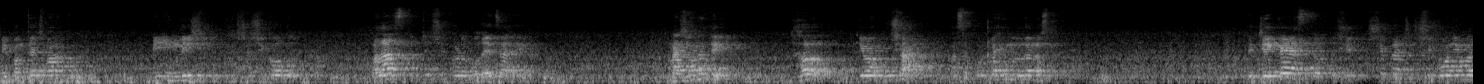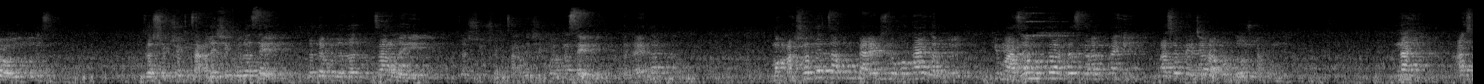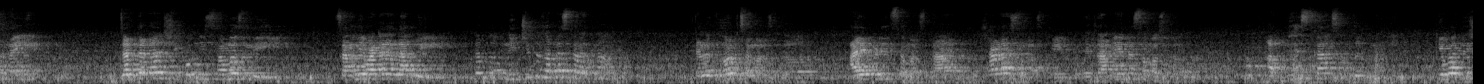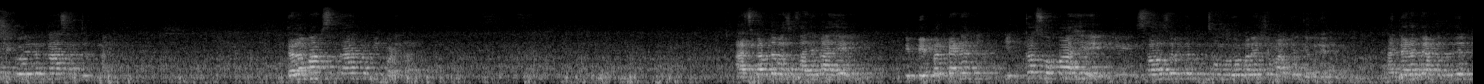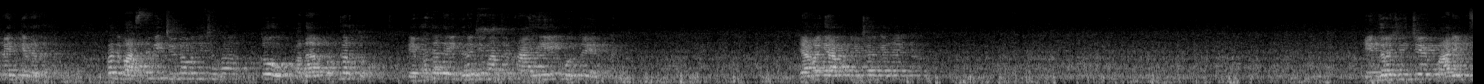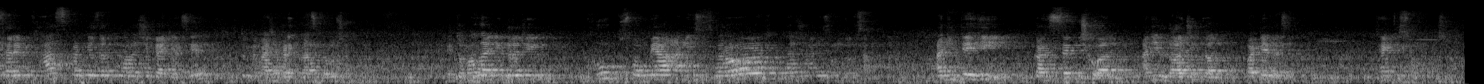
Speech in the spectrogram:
मी पंकज वाघ. मी English भाषा शिकवतो. मला तुमच्याशी थोडं बोलायचं आहे. माझ्या मते ध किंवा हुशार असं कुठलाही मुलगा नसतं. ते जे काय असतं ते शिक्षकाच्या शिकवणीवर अवलंबून असतं. जर शिक्षक चांगले शिकवत असेल तर त्या मुलाला चांगलं येईल. जर शिक्षक चांगले शिकवत नसेल तर काय येणार मग अशातच आपण पॅरेंट्स लोक काय करतोय? की माझा मुलगा अभ्यास करत नाही असं त्याच्यावर आपण दोष टाकून देतो नाही असं नाही जर त्याला शिकवणी समजली चांगली वाटायला लागली तर तो निश्चितच अभ्यास करत ना. त्याला घर समजतं आई वडील समजतात शाळा समजते कुठे जाणं येणं समजतं अभ्यास का समजत नाही? किंवा ते शिकवलेलं का समजत नाही? त्याला मार्क्स का कमी पडतात? आजकाल तर असं झालेलं आहे की पेपर पॅटर्न इतका सोपा आहे की सहजरित्या तुमचा मुलगा बऱ्याचशे मार्क घेऊन येतो आणि त्याला त्या पद्धतीने ट्रेन केलं जातं पण वास्तविक जीवनामध्ये जेव्हा तो पदार्पण करतो तेव्हा त्याला इंग्रजी मात्र काहीही बोलता येत नाही. यामागे आपण विचार केलाय इंग्रजीचे बारीक सारीक खास फटके जर तुम्हाला शिकायचे असेल तुम्ही माझ्याकडे क्लास करू शकता. मी तुम्हाला इंग्रजी खूप सोप्या आणि सरळ भाषेमध्ये समजून सांगतो. आणि तेही कन्सेप्च्युअल आणि लॉजिकल पटेल असेल थँक्यू सो मच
